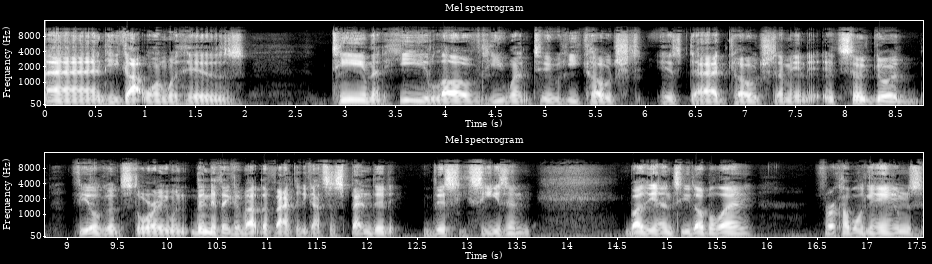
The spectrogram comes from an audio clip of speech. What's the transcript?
And he got one with his team that he loved, he went to, he coached, his dad coached. I mean, it's a good feel good story. When then you think about the fact that he got suspended this season by the NCAA for a couple of games.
